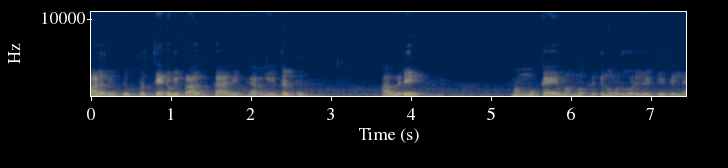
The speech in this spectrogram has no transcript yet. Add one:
ആളുകൾ ഒരു പ്രത്യേക വിഭാഗക്കാർ ഇറങ്ങിയിട്ടുണ്ട്. അവർ മമ്മൂക്കയെ മമ്മൂക്കയ്ക്ക് നൂറ് കോടി കിട്ടിയിട്ടില്ല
